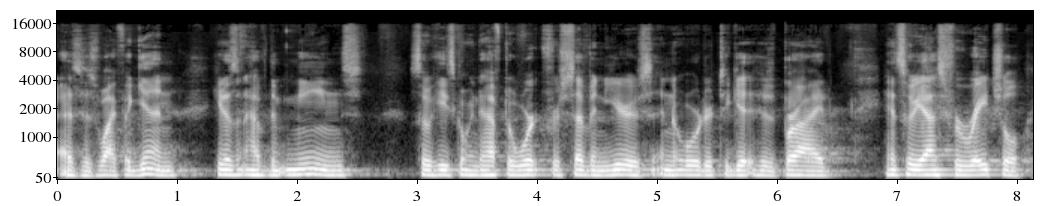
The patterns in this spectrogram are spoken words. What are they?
as his wife. Again, he doesn't have the means, so he's going to have to work for seven years in order to get his bride. And so he asks for Rachel,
